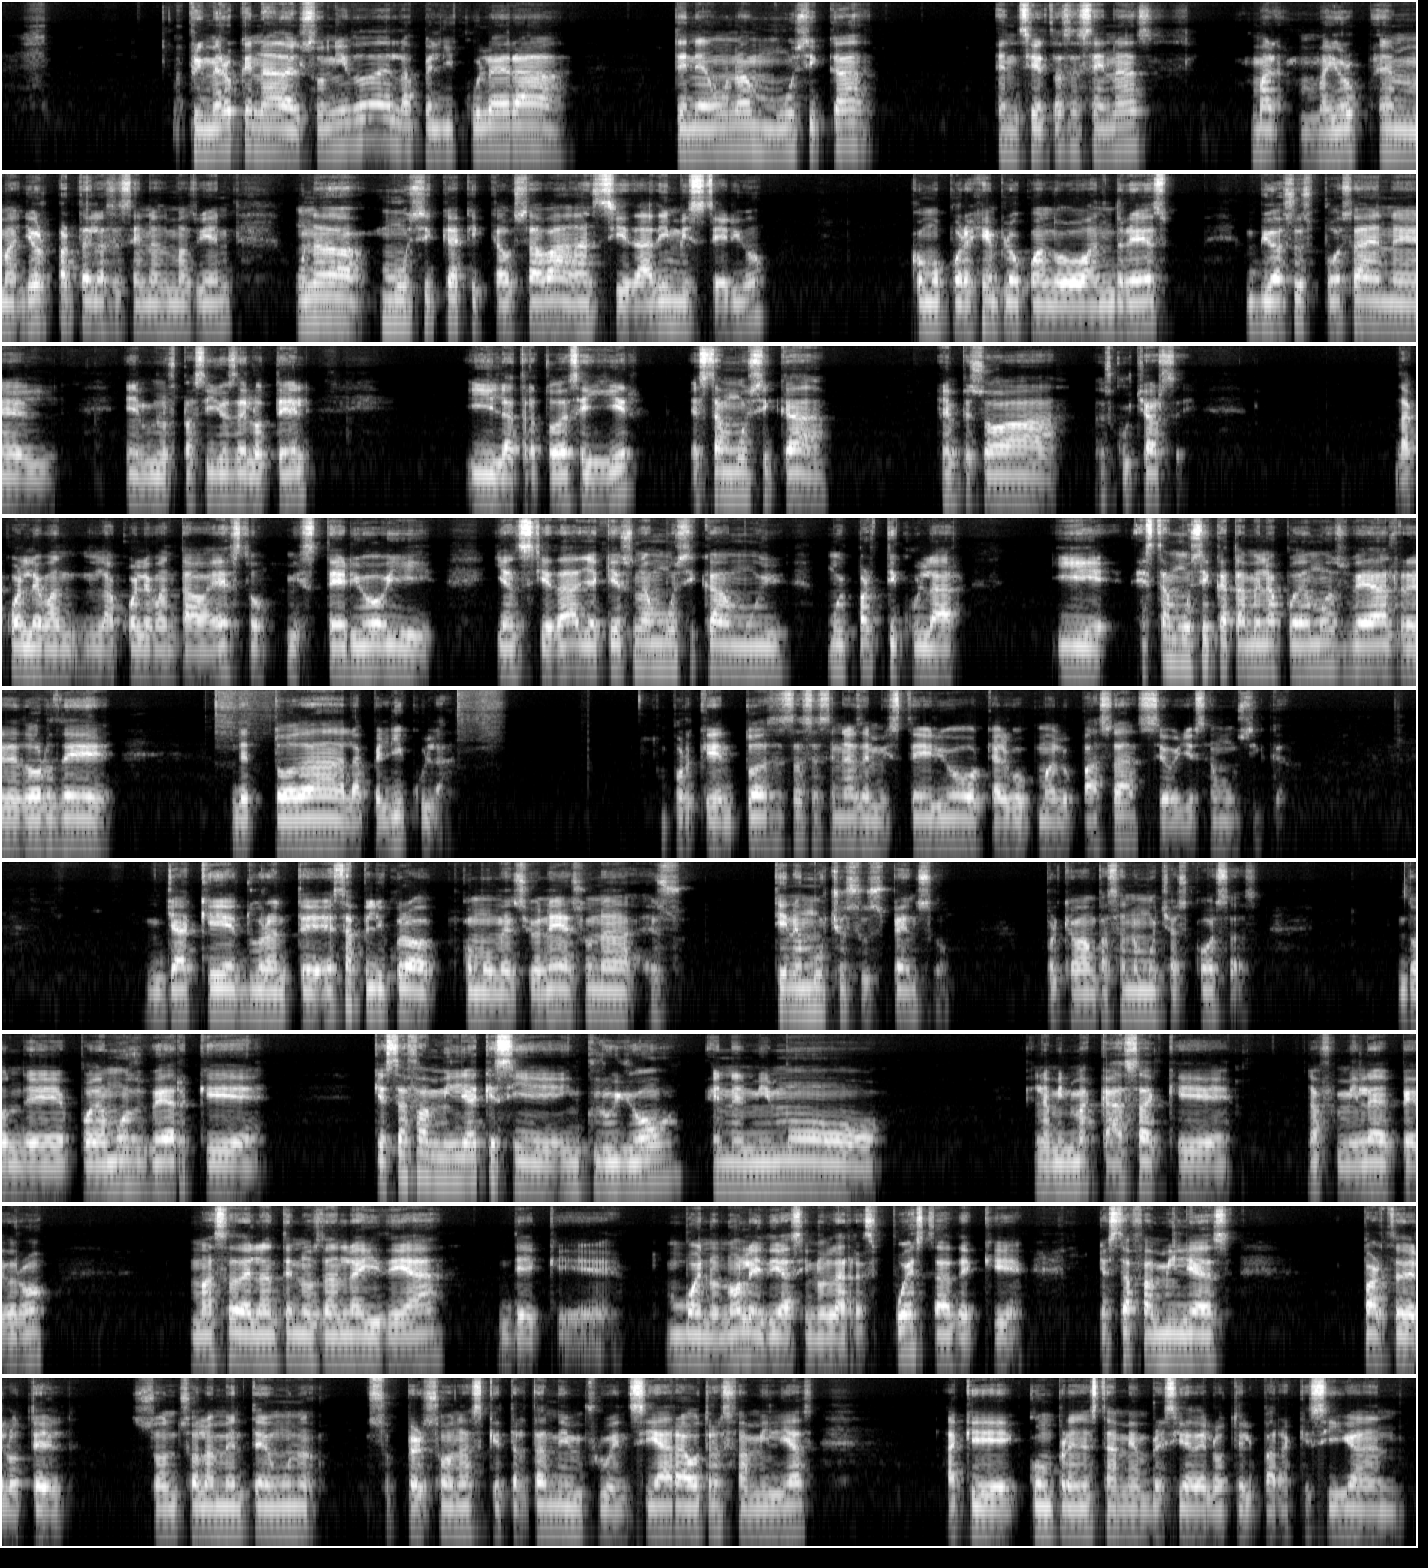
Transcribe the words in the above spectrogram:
Primero que nada, el sonido de la película era, tenía una música en ciertas escenas, mayor, en mayor parte de las escenas más bien, una música que causaba ansiedad y misterio, como por ejemplo cuando Andrés vio a su esposa en, el, en los pasillos del hotel y la trató de seguir, esta música empezó a escucharse, la cual, la cual levantaba esto, misterio y, ansiedad, ya que es una música muy, muy particular. Y esta música también la podemos ver alrededor de, de toda la película. Porque en todas estas escenas de misterio o que algo malo pasa, se oye esa música ya que durante esa película, como mencioné, es una, es, tiene mucho suspenso, porque van pasando muchas cosas, donde podemos ver que, que esta familia que se incluyó en el mismo, en la misma casa que la familia de Pedro, más adelante nos dan la idea de que, bueno, no la idea, sino la respuesta de que esta familia es parte del hotel. Son solamente una, personas que tratan de influenciar a otras familias a que compren esta membresía del hotel para que sigan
